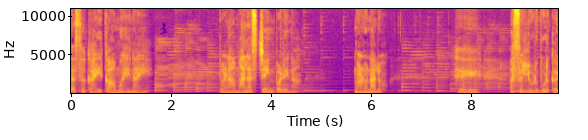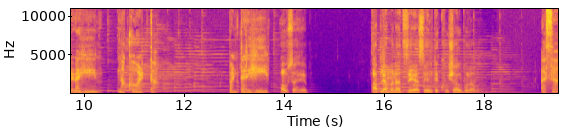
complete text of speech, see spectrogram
तसं काही कामही नाही. पण आम्हालाच चैन पडेना. म्हणून आलो. हे असं लुडबुड करणंही नको वाटतं. पण तरीही आऊसाहेब आपल्या मनात जे असेल ते खुशाल बोलावं. असं?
